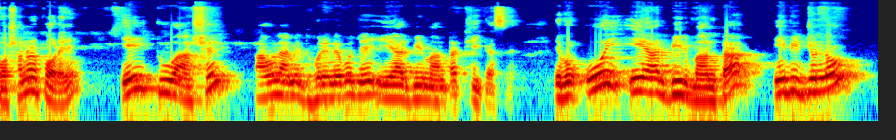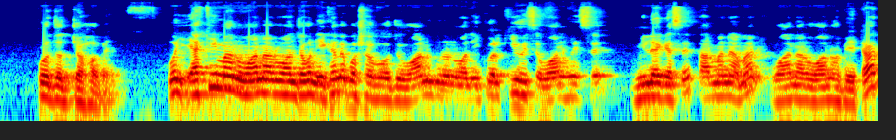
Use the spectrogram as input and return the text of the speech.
বসানোর পরে এই টু আসে, তাহলে আমি ধরে নেব যে এ আর বির মানটা ঠিক আছে। এবং ওই এ আর বির মানটা এ বির জন্য প্রযোজ্য হবে। ওই একই মান ওয়ান আর ওয়ান যখন এখানে বসাবো যে ওয়ান গুণন ওয়ান ইকুয়াল কি হয়েছে? ওয়ান হয়েছে। মিলে গেছে, তার মানে আমার ওয়ান আর ওয়ান হবে এটার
